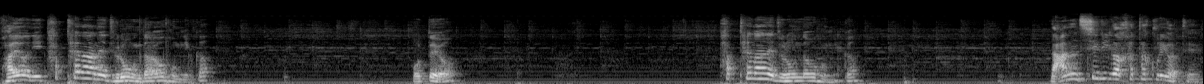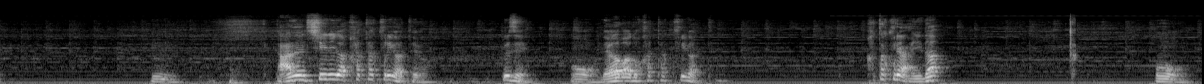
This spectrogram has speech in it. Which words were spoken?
과연 이 탑10 안에 들어온다고 봅니까? 어때요? 탑10 안에 들어온다고 봅니까? 나는 7위가 카타쿠리 같아. 음. 나는 7위가 카타쿠리 같아요. 그지? 어, 내가 봐도 카타쿠리 같아. 카타쿠리 아니다? 어.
